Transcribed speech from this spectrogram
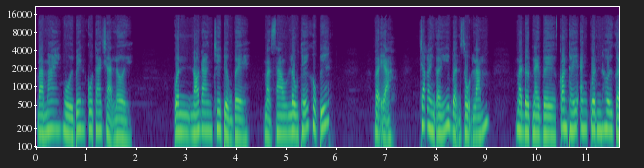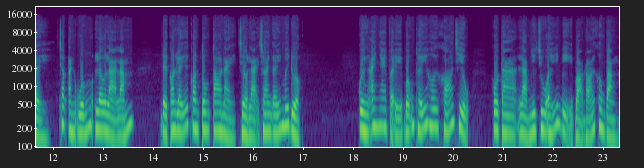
Bà Mai ngồi bên cô ta trả lời. Quân nó đang trên đường về, mà sao lâu thế không biết? Vậy à? Chắc anh ấy bận rộn lắm. Mà đợt này về con thấy anh Quân hơi gầy, chắc ăn uống lơ là lắm. Để con lấy con tôm to này trở lại cho anh ấy mới được. Quỳnh Anh nghe vậy bỗng thấy hơi khó chịu. Cô ta làm như chú ấy bị bỏ đói không bằng.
